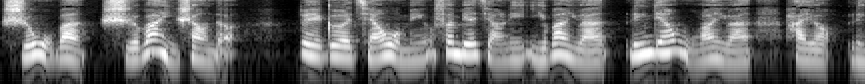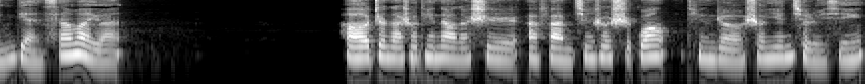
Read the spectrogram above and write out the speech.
十五万、十万以上的。对各前五名分别奖励一万元、零点五万元，还有零点三万元。好，正在收听到的是 FM 轻奢时光，听着声音去旅行。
